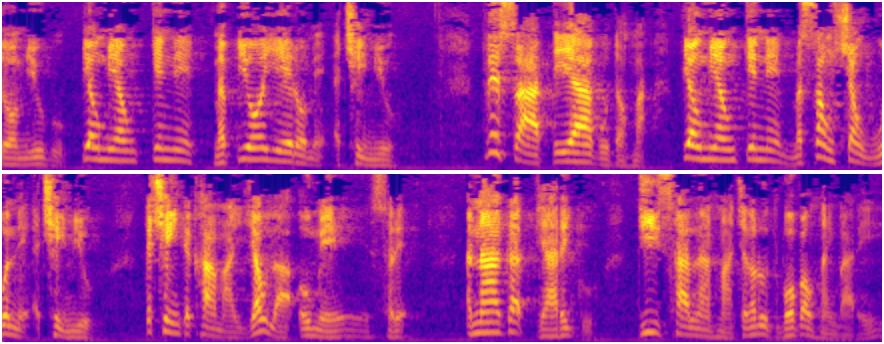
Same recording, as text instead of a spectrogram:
တော်မျိုးကိုပြောင်ပြောင်တင်းတင်းမပြောရဲတော့မယ့်အချိန်မျိုးသစ္စာတရားကိုတောင်မှပြောင်ပြောင်တင်းတင်းမဆောင်ရှောက်ဝတ်တဲ့အချိန်မျိုး တစ်ချိန်တစ်ခါမှရောက်လာအောင်မယ်ဆိုတဲ့အနာဂတ်ဗျာဒိတ်ကိုဒီဆာလံမှာကျွန်တော်တို့သဘောပေါက်နိုင်ပါတယ်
